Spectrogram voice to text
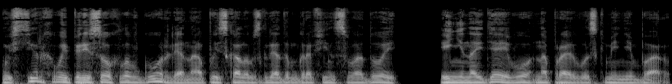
У Стерховой пересохло в горле, она поискала взглядом графин с водой и, не найдя его, направилась к мини-бару.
